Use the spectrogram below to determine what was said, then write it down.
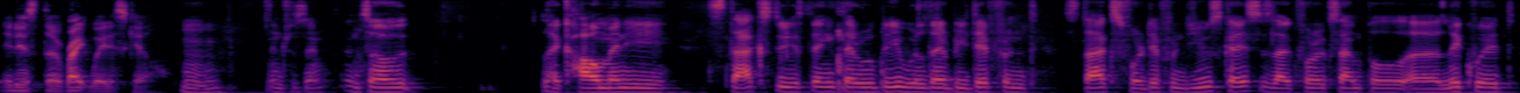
it is the right way to scale Interesting. And so, like, how many stacks do you think there will be? Will there be different stacks for different use cases? Like, for example, uh, Liquid,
